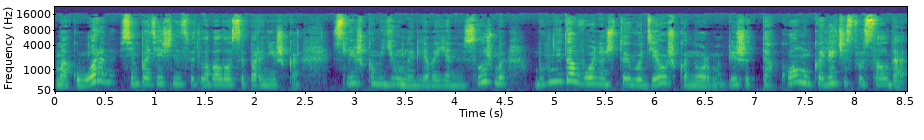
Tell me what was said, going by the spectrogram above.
Мак Уоррен, симпатичный светловолосый парнишка, слишком юный для военной службы, был недоволен, что его девушка Норма пишет такому количеству солдат,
